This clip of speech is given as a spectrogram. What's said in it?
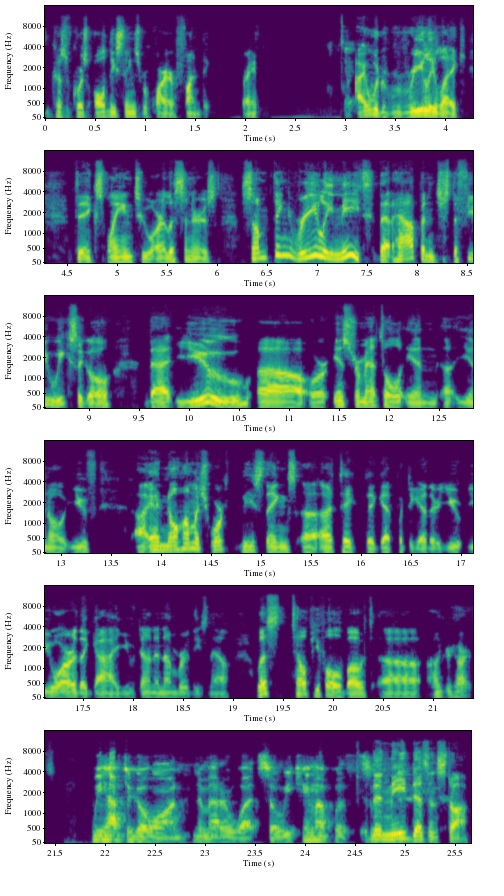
because of course all these things require funding, right? I would really like to explain to our listeners something really neat that happened just a few weeks ago that you uh, are instrumental in. Uh, you know, you've I know how much work these things uh, uh, take to get put together. You you are the guy. You've done a number of these now. Let's tell people about uh, Hungry Hearts. We have to go on no matter what. So we came up with the need doesn't stop.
